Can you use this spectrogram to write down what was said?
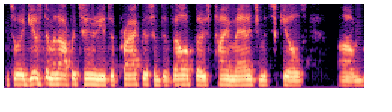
And so it gives them an opportunity to practice and develop those time management skills um,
